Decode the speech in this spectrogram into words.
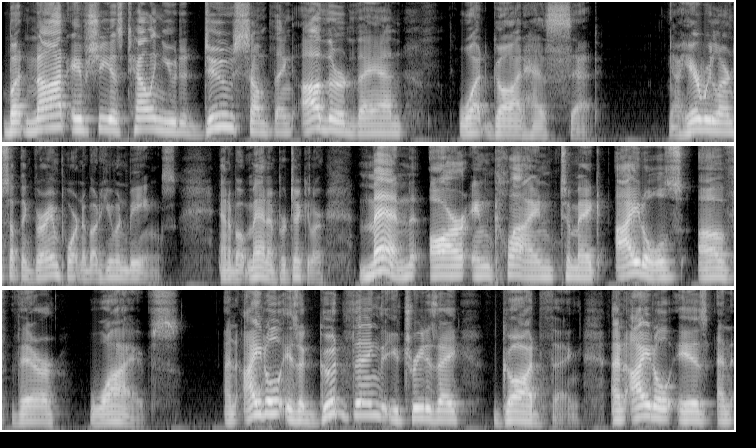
but not if she is telling you to do something other than what God has said. Now, here we learn something very important about human beings and about men in particular. Men are inclined to make idols of their wives. An idol is a good thing that you treat as a God thing. An idol is an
